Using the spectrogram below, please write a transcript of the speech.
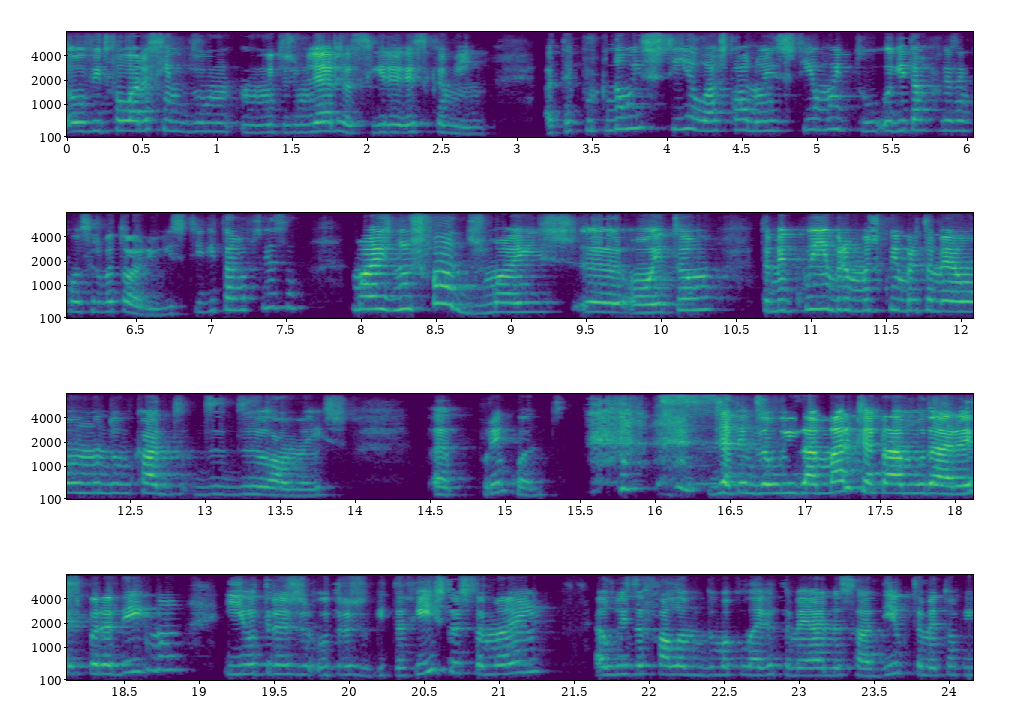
ouvido falar assim de muitas mulheres a seguir esse caminho. Até porque não existia, lá está, não existia muito a guitarra portuguesa em conservatório. Existia guitarra portuguesa mais nos fados, mais. Uh, ou então também Coimbra, mas Coimbra também é um mundo um bocado de, de homens. Uh, por enquanto. já temos a Luísa Amar, que já está a mudar esse paradigma, e outras, outras guitarristas também. A Luísa fala-me de uma colega também, a Ana Sadio, que também toca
